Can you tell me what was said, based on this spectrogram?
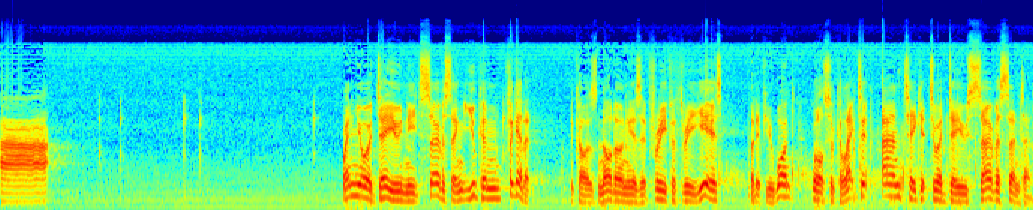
Uh, when your Daewoo needs servicing, you can forget it. Because not only is it free for three years, but if you want, we'll also collect it and take it to a Daewoo service center.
